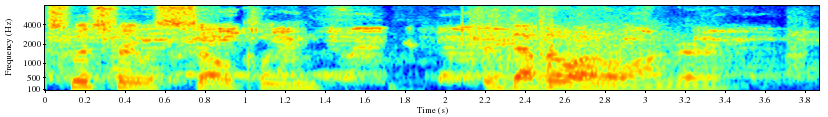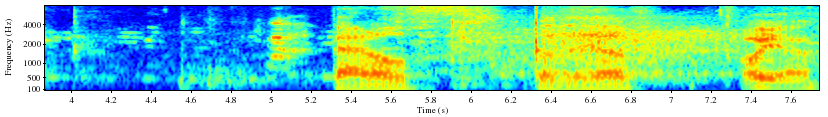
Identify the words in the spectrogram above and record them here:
Switch tree was so clean. Is definitely one of the longer battles that they have. Oh yeah,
